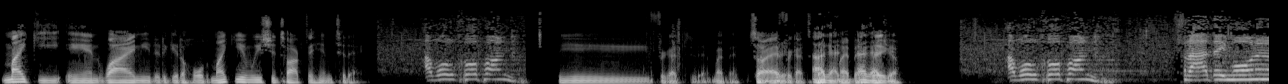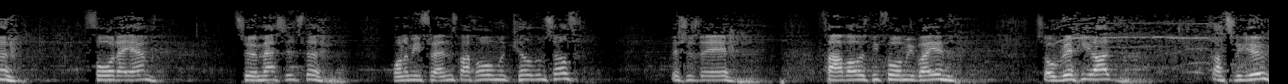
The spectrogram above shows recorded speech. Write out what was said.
Mikey and why I needed to get a hold of Mikey, and we should talk to him today. I woke up on You forgot to do that. My bad. Sorry, I forgot to. I do got My bad. I got there you you. go. I woke up on Friday morning at 4 a.m. to a message that one of my friends back home had killed himself. This is uh, five hours before me weigh-in. So Ricky lad, that's for you.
